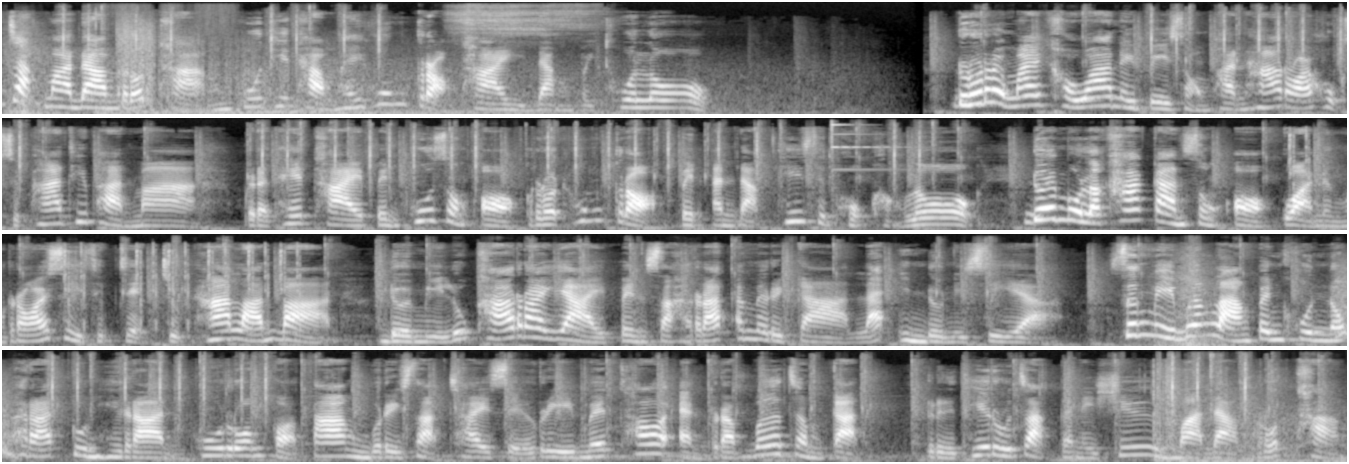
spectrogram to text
รู้จักมาดามรถถังผู้ที่ทำให้หุ้มเกราะไทยดังไปทั่วโลก รู้หรือไม่คะว่าในปี 2565 ที่ผ่านมา ประเทศไทยเป็นผู้ส่งออกรถหุ้มเกราะเป็นอันดับที่ 16 ของโลก ด้วยมูลค่าการส่งออกกว่า 147.5 ล้านบาท โดยมีลูกค้ารายใหญ่เป็นสหรัฐอเมริกาและอินโดนีเซียซึ่งมีเบื้องหลังเป็นคุณนพรัตน์กุลฮิรัน ผู้ร่วมก่อตั้งบริษัทชัยเสรีเมทัลแอนด์รับเบอร์จำกัด หรือที่รู้จักกันในชื่อมาดามรถถัง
